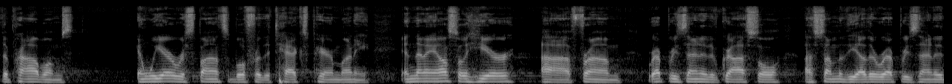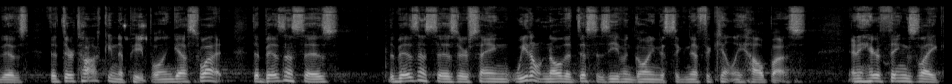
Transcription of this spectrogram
the problems, and we are responsible for the taxpayer money. And then I also hear uh, from Representative Grossell, uh, some of the other representatives, that they're talking to people. And guess what? The businesses, the businesses are saying, we don't know that this is even going to significantly help us. And I hear things like,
